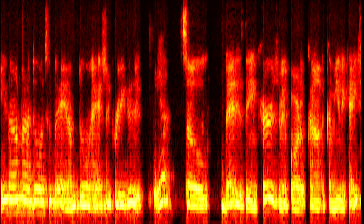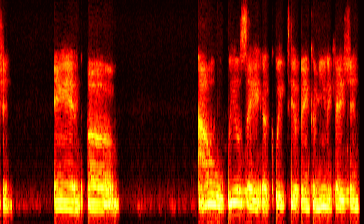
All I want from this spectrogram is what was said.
you know, I'm not doing too bad. I'm doing actually pretty good. Yep. So that is the encouragement part of com- communication. And um, I will say a quick tip in communication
